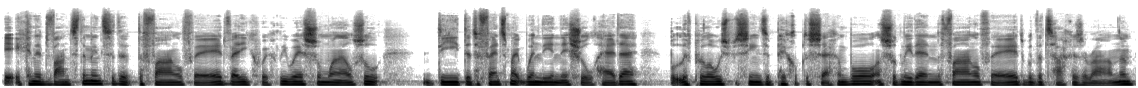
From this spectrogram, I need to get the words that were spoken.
it can advance them into the, the final third very quickly, where someone else will the the defense might win the initial header, but Liverpool always seem to pick up the second ball, and suddenly they're in the final third with attackers around them,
